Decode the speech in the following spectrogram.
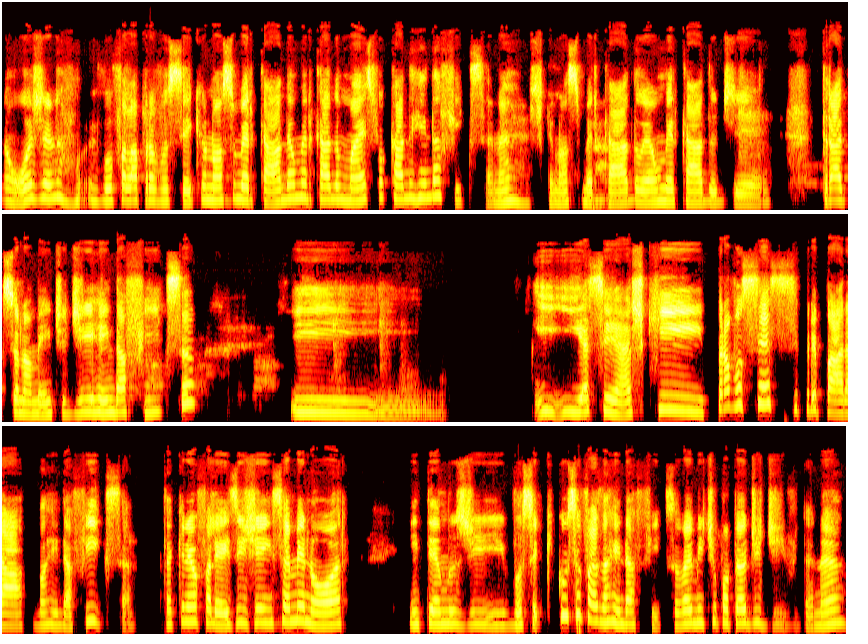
Não, hoje eu vou falar para você que o nosso mercado é um mercado mais focado em renda fixa, né? Acho que o nosso mercado é um mercado de tradicionalmente de renda fixa e e, e assim, acho que para você se preparar para uma renda fixa, tá que nem eu falei, a exigência é menor em termos de você. O que você faz na renda fixa? Vai emitir o papel de dívida, né?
